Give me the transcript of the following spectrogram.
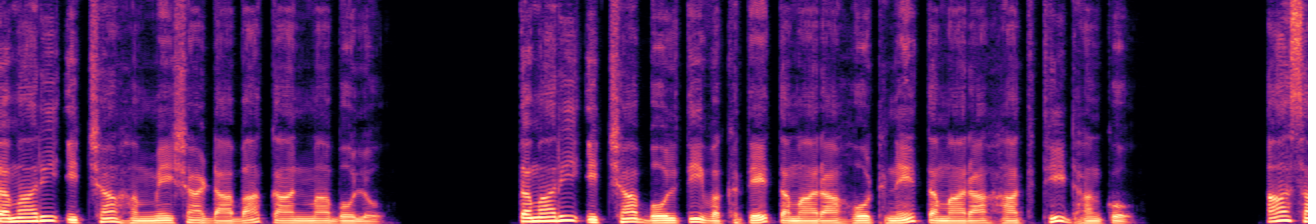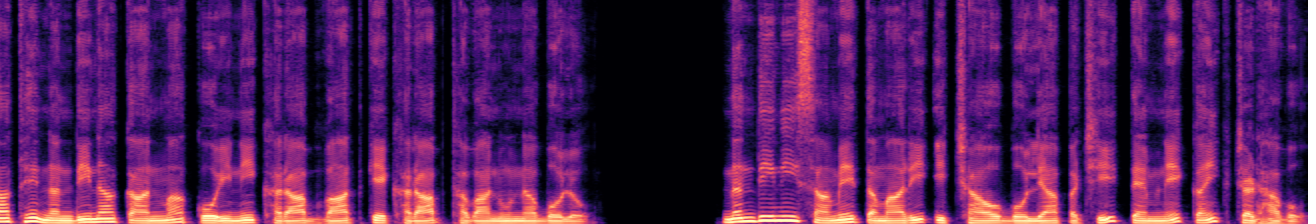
તમારી ઈચ્છા હંમેશા ડાબા કાનમાં બોલો. તમારી ઈચ્છા બોલતી વખતે તમારા હોઠને તમારા હાથથી ઢાંકો. આ સાથે નંદીના કાનમાં કોઈની ખરાબ વાત કે ખરાબ થવાનું ન બોલો. નંદીની સામે તમારી ઈચ્છાઓ બોલ્યા પછી તેમને કંઈક ચઢાવો.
